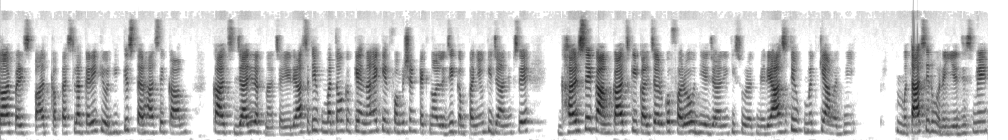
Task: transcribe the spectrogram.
तौर पर इस बात का फैसला करे कि उन्हें किस तरह से काम काज जारी रखना चाहिए। रियासती हुकूमतों का कहना है कि इंफॉर्मेशन टेक्नोलॉजी कंपनियों की जानब से घर से कामकाज के कल्चर को फरोग दिए जाने की सूरत में रियासती हुकूमत की आमदनी मुतासर हो रही है, जिसमें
